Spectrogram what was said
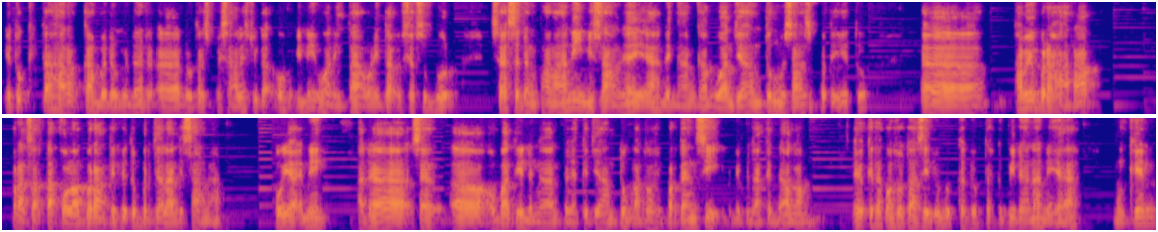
itu kita harapkan benar-benar uh, dokter spesialis juga, oh ini wanita, wanita usia subur. Saya sedang tangani misalnya ya dengan gangguan jantung misalnya seperti itu. Uh, kami berharap peran serta kolaboratif itu berjalan di sana. Oh ya ini ada saya uh, obati dengan penyakit jantung atau hipertensi di penyakit dalam. Ayo kita konsultasi dulu ke dokter kebidanan ya. Mungkin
